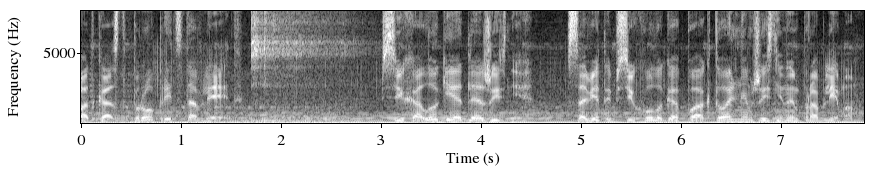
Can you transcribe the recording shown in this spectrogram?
Подкаст ПРО представляет Психология для жизни. Советы психолога по актуальным жизненным проблемам.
